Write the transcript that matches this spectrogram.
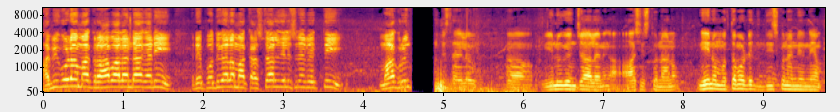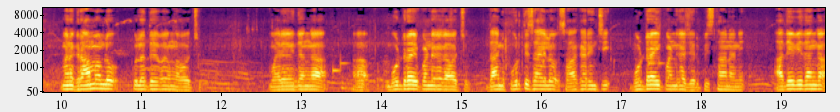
అవి కూడా మాకు రావాలన్నా కానీ రేపు పొద్దుగాల మా కష్టాలు తెలిసిన వ్యక్తి మా గురించి స్థాయిలో వినియోగించాలని ఆశిస్తున్నాను. నేను మొట్టమొదటి తీసుకున్న నిర్ణయం మన గ్రామంలో కులదైవం కావచ్చు. మరే విధంగా బుడ్రాయి పండుగ కావచ్చు. దాన్ని పూర్తి స్థాయిలో సహకరించి బుడ్రాయి పండుగ జరిపిస్తానని. అదేవిధంగా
